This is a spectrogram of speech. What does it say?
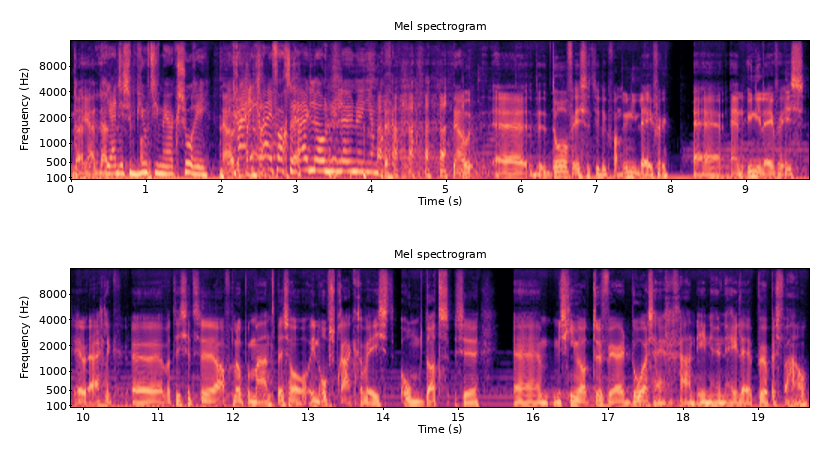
Nou, ja, Ja, dit is een beautymerk, sorry. Nou, ik, ga, ik ga even achteruit leunen. leunen je mag. Nou, eh, de Dolf is natuurlijk van Unilever. Eh, en Unilever is eh, eigenlijk, eh, wat is het, afgelopen maand best wel in opspraak geweest. Omdat ze eh, misschien wel te ver door zijn gegaan in hun hele purpose verhaal.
